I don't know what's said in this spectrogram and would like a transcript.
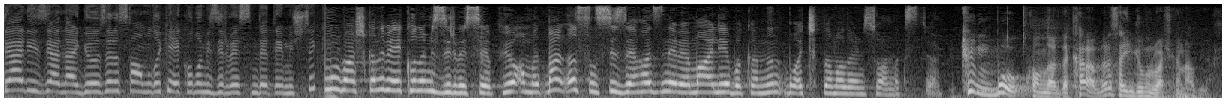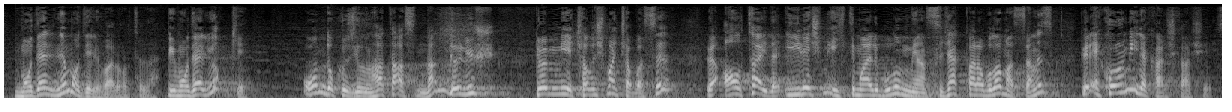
Değerli izleyenler Gözler İstanbul'daki ekonomi zirvesinde demiştik. Cumhurbaşkanı bir ekonomi zirvesi yapıyor ama ben asıl size Hazine ve Maliye Bakanı'nın bu açıklamalarını sormak istiyorum. Tüm bu konularda kararları Sayın Cumhurbaşkanı alıyor. Model ne modeli var ortada? Bir model yok ki. 19 yılın hatasından dönüş, dönmeye çalışma çabası ve 6 ayda iyileşme ihtimali bulunmayan sıcak para bulamazsanız bir ekonomiyle karşı karşıyayız.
